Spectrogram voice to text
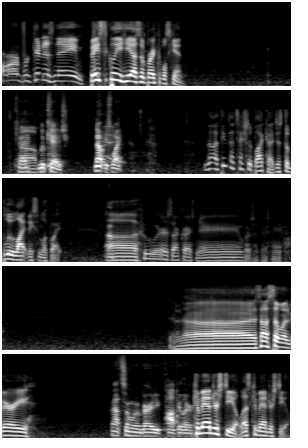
oh, I forget his name. Basically, he has unbreakable skin. Okay. Um, Luke Cage. No, he's white. No, I think that's actually a black guy. Just the blue light makes him look white. Oh. Uh, who? Where's that guy's name? Where's that guy's name? Da-da-da. It's not someone very. Not someone very popular. Commander Steel. That's Commander Steel.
